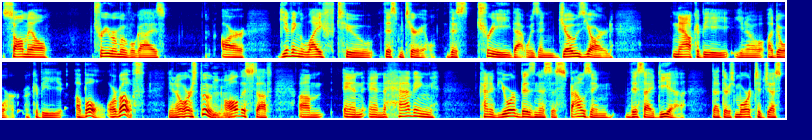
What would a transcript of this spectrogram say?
sawmill, tree removal guys are giving life to this material, this tree that was in Joe's yard now could be, you know, a door or could be a bowl or both, you know, or a spoon, mm-hmm. all this stuff. Um, and, and having, kind of your business espousing this idea that there's more to just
